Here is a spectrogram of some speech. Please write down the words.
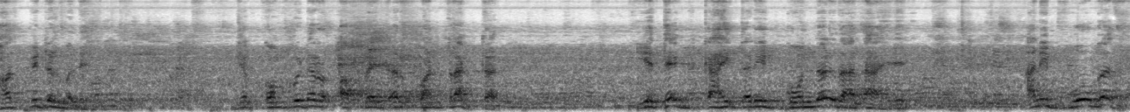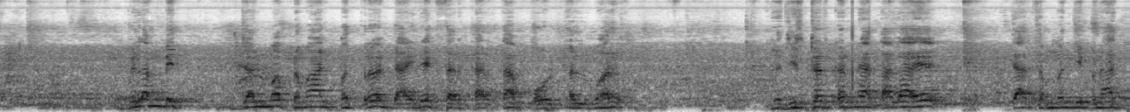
हॉस्पिटलमध्ये जे कॉम्प्युटर ऑपरेटर कॉन्ट्रॅक्टर येथे काहीतरी गोंधळ झाला आहे आणि बोगस विलंबित जन्म प्रमाणपत्र डायरेक्ट सरकारच्या पोर्टलवर रजिस्टर करण्यात आलं आहे. त्यासंबंधी पण आज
